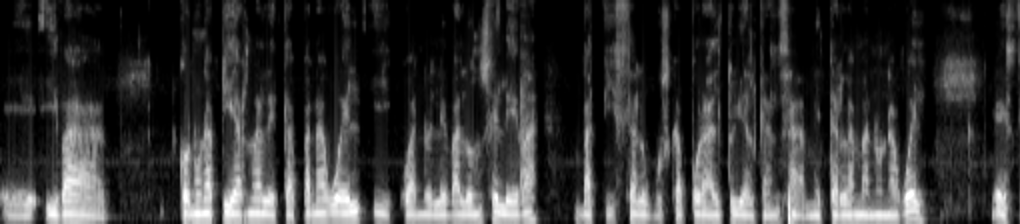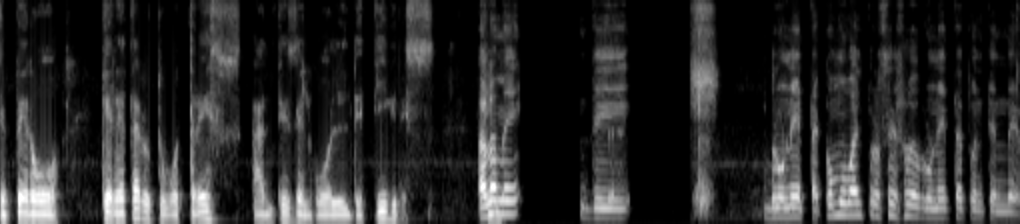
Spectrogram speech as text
eh, iba con una pierna, le tapa a Nahuel y cuando el balón se eleva, Batista lo busca por alto y alcanza a meter la mano a Nahuel. Este, pero Querétaro tuvo tres antes del gol de Tigres. Háblame de Bruneta. ¿Cómo va el proceso de Bruneta a tu entender?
